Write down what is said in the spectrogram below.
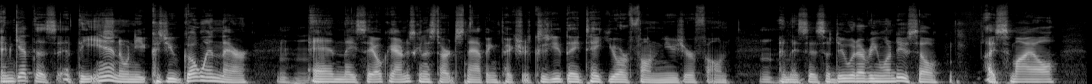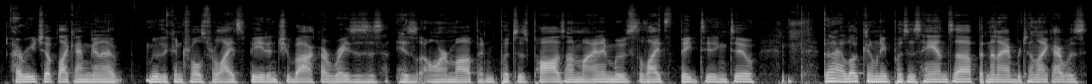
And get this, at the end when you because you go in there mm-hmm. and they say, okay, I'm just going to start snapping pictures because they take your phone and use your phone, Mm-hmm. and they say, so do whatever you want to do. So I smile, I reach up like I'm going to move the controls for light speed, and Chewbacca raises his, his arm up and puts his paws on mine and moves the light speed thing too. then I look at him and he puts his hands up, and then I pretend like I was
